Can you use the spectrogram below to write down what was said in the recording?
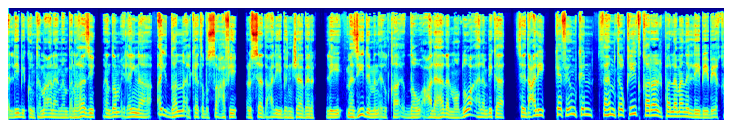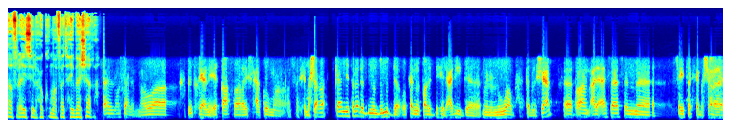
الليبي كنت معنا من بنغازي. وينضم إلينا أيضا الكاتب الصحفي الأستاذ علي بن جابر لمزيد من إلقاء الضوء على هذا الموضوع. أهلا بك سيد علي. كيف يمكن فهم توقيت قرار البرلمان الليبي بإيقاف رئيس الحكومة فتحي باشاغة أهلا وسهلا. هو حقيقة يعني إيقاف رئيس الحكومة فتحي بشاغة كان يتردد منذ مدة وكان يطالب به العديد من النواب وحتى من الشعب. طبعا على أساس إن السيد فتحي بشار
